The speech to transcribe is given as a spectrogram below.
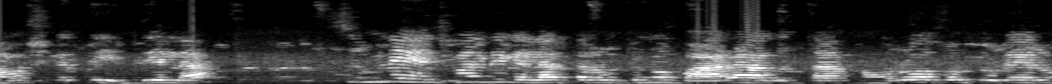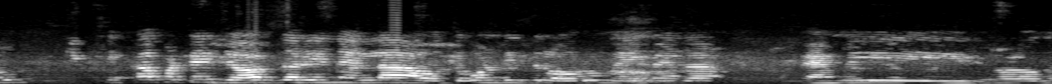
ಅವಶ್ಯಕತೆ ಇದ್ದಿಲ್ಲ. ಸುಮ್ನೆ ಯಜಮಾನ್ರಿಗೆ ಎಲ್ಲಾ ತರದ್ದು ಭಾರ ಆಗುತ್ತಾ? ಅವರು ಒಬ್ಬರು ದುಡಿಯರು. ಸಿಕ್ಕಾಪಟ್ಟೆ ಜವಾಬ್ದಾರಿನೆಲ್ಲ ಹೊತ್ಕೊಂಡಿದ್ರು ಅವರು, ಮೈ ಮ್ಯಾಗ ಫ್ಯಾಮಿಲಿ ಒಳಗ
